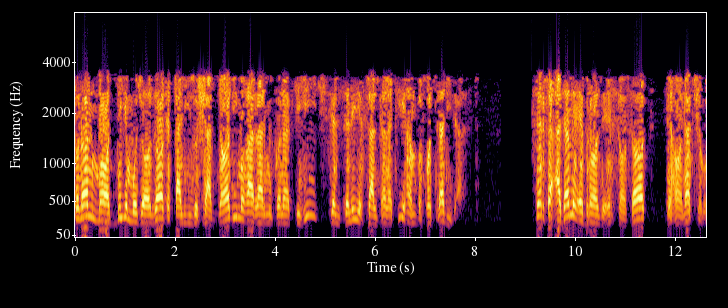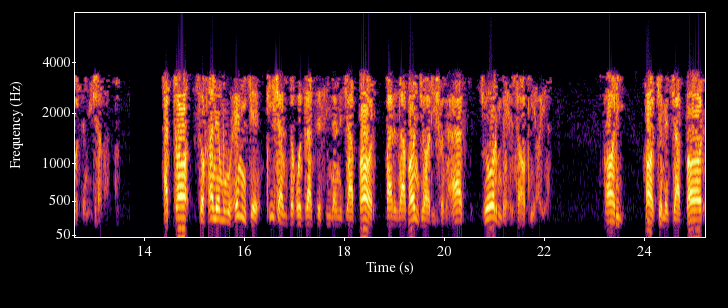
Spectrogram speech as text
چنان ماده مجازات قلیز و شدادی مقرر می کند که هیچ سلسله سلطنتی هم به خود ندیده است. صرف عدم ابراز احساسات اهانت شمرده می شود حتی سخن موهنی که پیش از به قدرت رسیدن جبار بر زبان جاری شده است جرم به حساب می آید آری حاکم جبار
